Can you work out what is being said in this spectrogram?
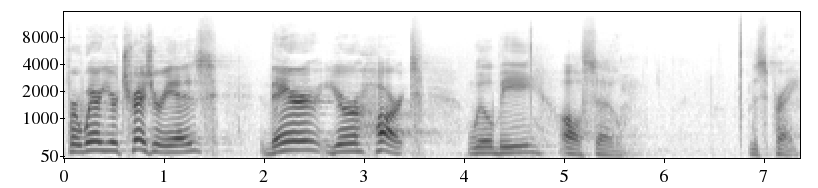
For where your treasure is, there your heart will be also. Let's pray.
